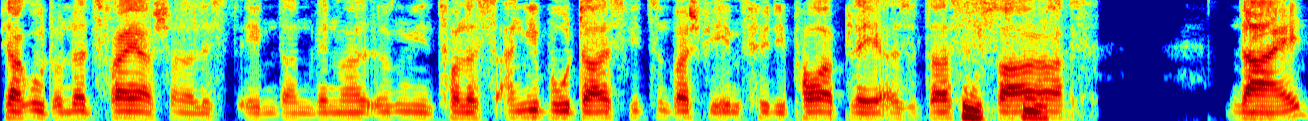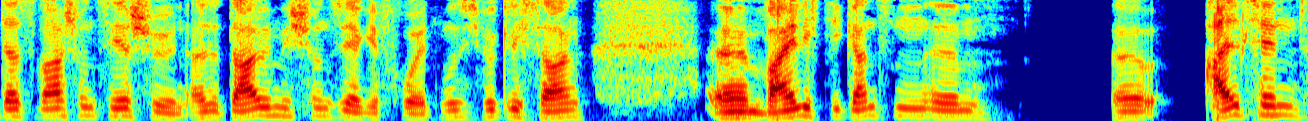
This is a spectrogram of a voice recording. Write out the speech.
ja gut, und als freier Journalist eben dann, wenn mal irgendwie ein tolles Angebot da ist, wie zum Beispiel eben für die Powerplay. Also das war, nein, das war schon sehr schön. Also da habe ich mich schon sehr gefreut, muss ich wirklich sagen, ähm, weil ich die ganzen ähm, äh, alten,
